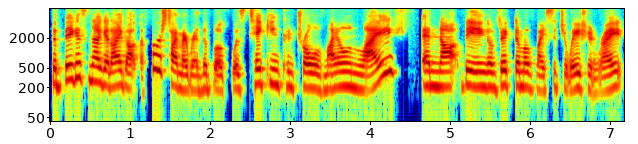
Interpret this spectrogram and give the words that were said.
the biggest nugget I got the first time I read the book was taking control of my own life and not being a victim of my situation, right?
